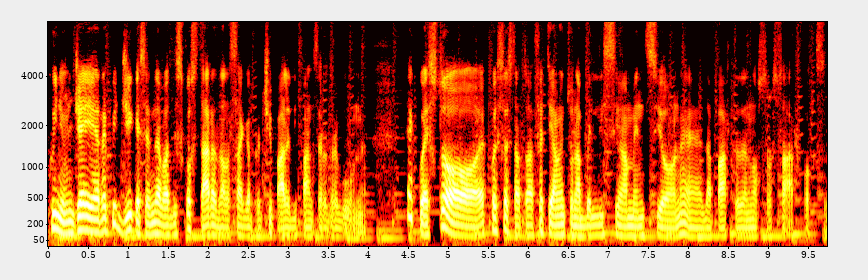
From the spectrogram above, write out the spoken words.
quindi un JRPG che si andava a discostare dalla saga principale di Panzer Dragoon. E questo, questo, è stato effettivamente una bellissima menzione da parte del nostro Star Fox.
